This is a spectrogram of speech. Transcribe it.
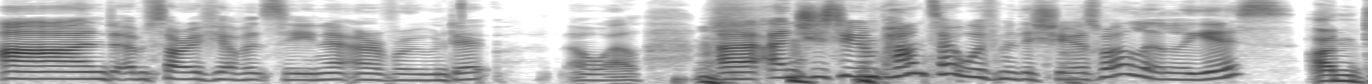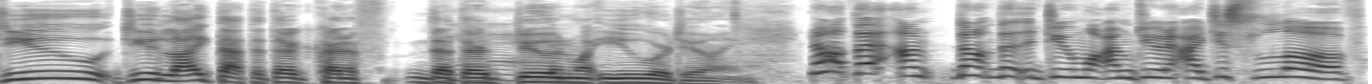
And I'm sorry if you haven't seen it, and I've ruined it. Oh well. Uh, and she's doing Panto with me this year as well. Lily is. And do you do you like that that they're kind of that they're doing what you were doing? Not that I'm not that they're doing what I'm doing. I just love,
